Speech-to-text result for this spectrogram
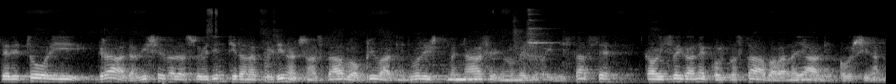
teritoriji grada Višegrada su evidentirana pojedinačna stabla u privatnim dvorištima i naseljima i sase, kao i svega nekoliko stabala na javnim površinama.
